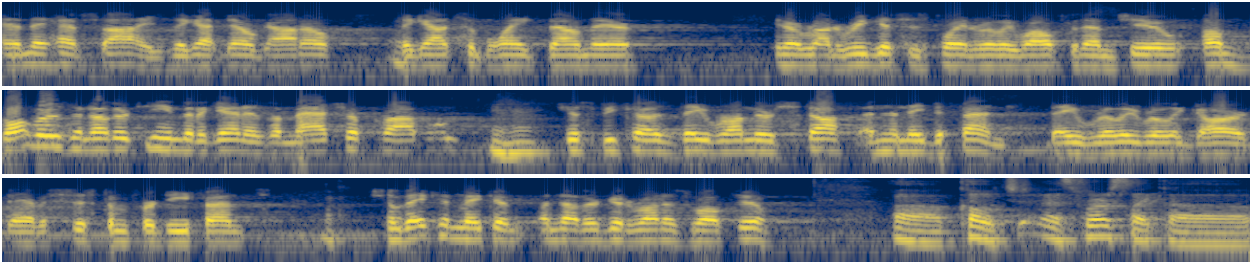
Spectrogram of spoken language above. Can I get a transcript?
and they have size. They got Delgado. They mm-hmm. got some length down there. You know, Rodriguez is playing really well for them too. Um, Butler's another team that again is a matchup problem, just because they run their stuff and then they defend. They really, really guard. They have a system for defense, so they can make a, another good run as well too. Uh, Coach, as far as like uh,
